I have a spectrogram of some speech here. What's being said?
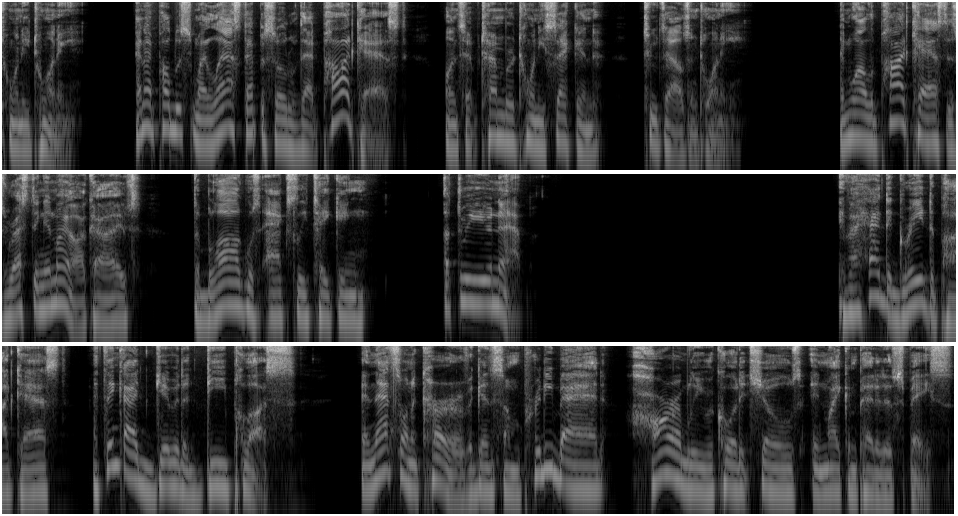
2020, and I published my last episode of that podcast on September 22nd, 2020. And while the podcast is resting in my archives, the blog was actually taking a three year nap. If I had to grade the podcast, I think I'd give it a D plus, and that's on a curve against some pretty bad, horribly recorded shows in my competitive space.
